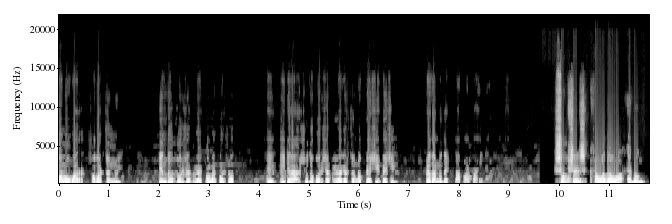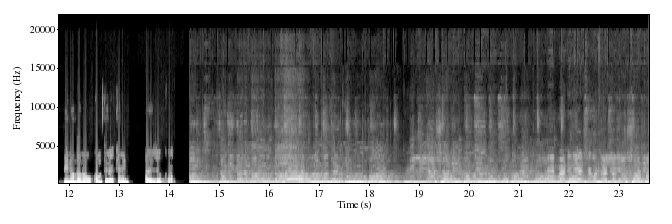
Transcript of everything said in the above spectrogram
অল ওভার সবার জন্যই। কিন্তু বরিশাল বিভাগ কল্যাণ পরিষদ এই এইটা শুধু বরিশাল বিভাগের জন্য বেশি বেশি প্রাধান্য দেয়। তারপর সবশেষ খাওয়া দাওয়া এবং বিনোদনেও কমতি রাখেনি আয়োজকরা। সারি গানে নৌকা দরে মিলিয়া সারি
